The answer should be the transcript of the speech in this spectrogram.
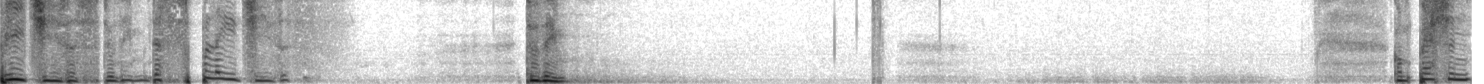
Be Jesus to them. Display Jesus to them. Compassion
